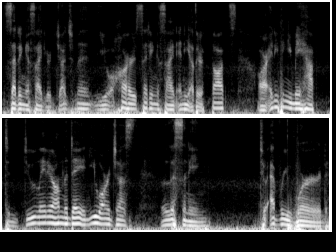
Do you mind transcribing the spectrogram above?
setting aside your judgment, you are setting aside any other thoughts or anything you may have to do later on the day, and you are just listening to every word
